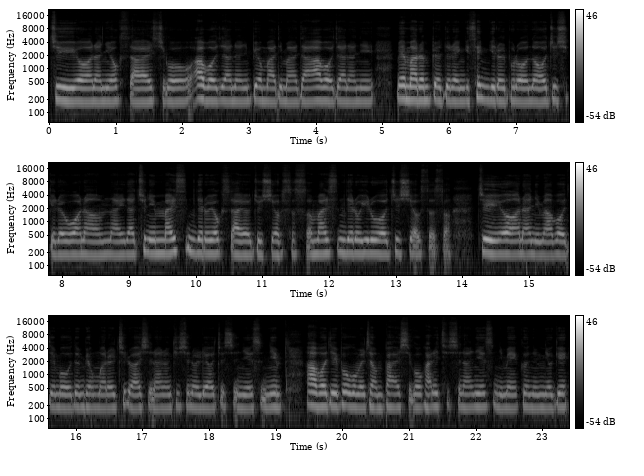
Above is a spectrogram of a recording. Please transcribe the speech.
주여 하나님 역사하시고, 아버지 하나님 뼈 마디마다, 아버지 하나님 메마른 뼈들의 생기를 불어 넣어 주시기를 원하옵나이다. 주님 말씀대로 역사하여 주시옵소서, 말씀대로 이루어 주시옵소서, 주여 하나님 아버지 모든 병마를 치료하시라는 귀신을 내어주신 예수님 아버지 복음을 전파하시고 가르치시는 예수님의 그 능력이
